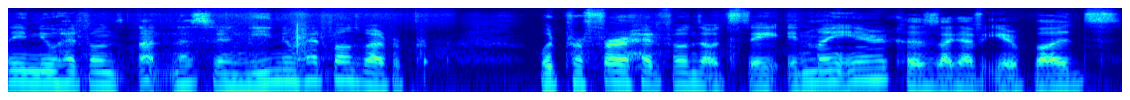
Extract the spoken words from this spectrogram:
I need new headphones. Not necessarily need new headphones, but I would prefer headphones that would stay in my ear because like, I have earbuds.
